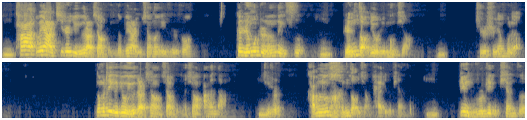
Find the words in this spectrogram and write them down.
嗯它 VR 其实就有点像什么呢？VR 就相当于是说，跟人工智能类似，嗯，人早就有这梦想，嗯，只是实现不了。那么这个就有点像像什么？像《阿凡达》，嗯就是卡梅伦很早就想拍这个片子，嗯，并不是这个片子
